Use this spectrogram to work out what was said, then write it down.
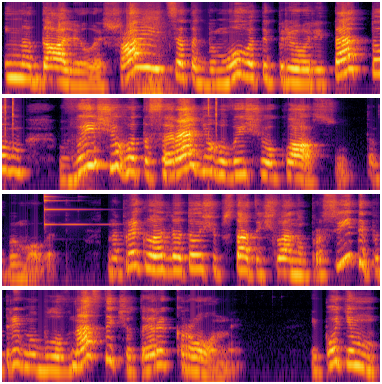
і надалі лишається, так би мовити, пріоритетом вищого та середнього вищого класу, так би мовити. Наприклад, для того, щоб стати членом просвіти, потрібно було внести 4 крони. І потім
